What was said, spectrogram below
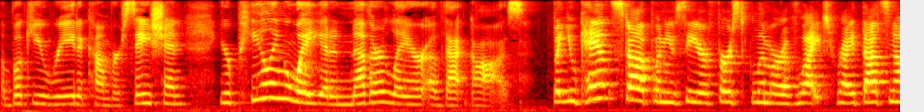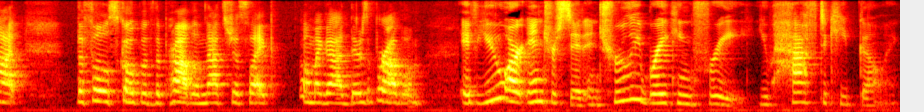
a book you read, a conversation, you're peeling away yet another layer of that gauze. But you can't stop when you see your first glimmer of light, right? That's not the full scope of the problem. That's just like, oh my God, there's a problem. If you are interested in truly breaking free, you have to keep going.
